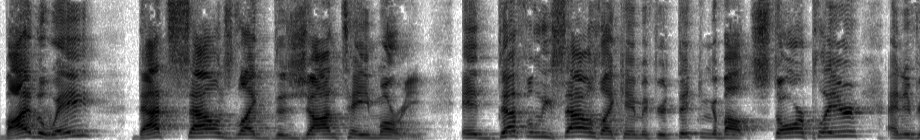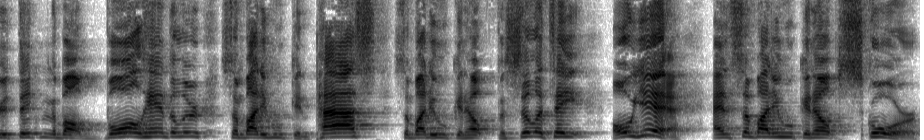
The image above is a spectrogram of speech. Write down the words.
By the way, that sounds like DeJounte Murray. It definitely sounds like him if you're thinking about star player and if you're thinking about ball handler, somebody who can pass, somebody who can help facilitate. Oh, yeah. And somebody who can help score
